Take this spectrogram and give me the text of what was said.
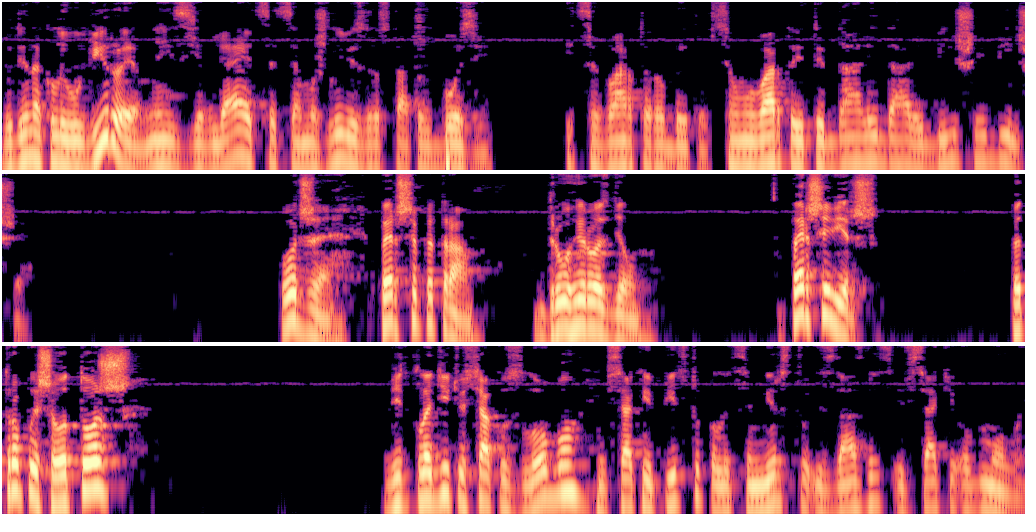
Людина, коли увірує, в неї з'являється ця можливість зростати в Бозі. І це варто робити. В цьому варто йти далі і далі, більше і більше. Отже, 1 Петра, другий розділ. Перший вірш. Петро пише: Отож, відкладіть усяку злобу і всякий підступ, і лицемірство, і заздрість, і всякі обмови.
